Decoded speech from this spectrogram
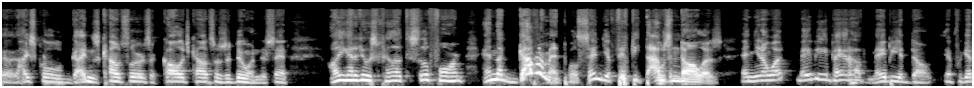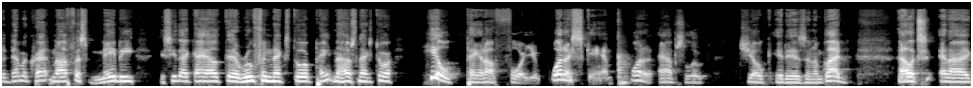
uh, high school guidance counselors or college counselors are doing? They're saying all you got to do is fill out this little form, and the government will send you fifty thousand dollars. And you know what? Maybe you pay it off, maybe you don't. If we get a Democrat in office, maybe you see that guy out there roofing next door, painting the house next door. He'll pay it off for you. What a scam! What an absolute joke it is. And I'm glad Alex and I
